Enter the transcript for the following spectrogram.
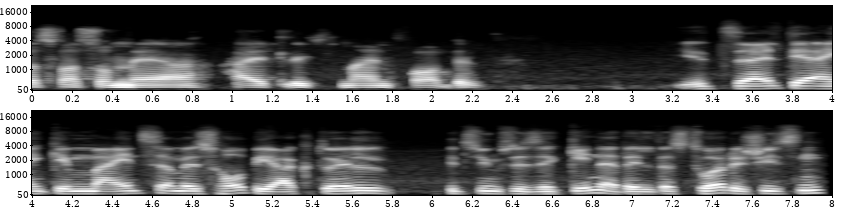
das war so mehrheitlich mein Vorbild. Ihr teilt ja ein gemeinsames Hobby aktuell, beziehungsweise generell das Tore schießen.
